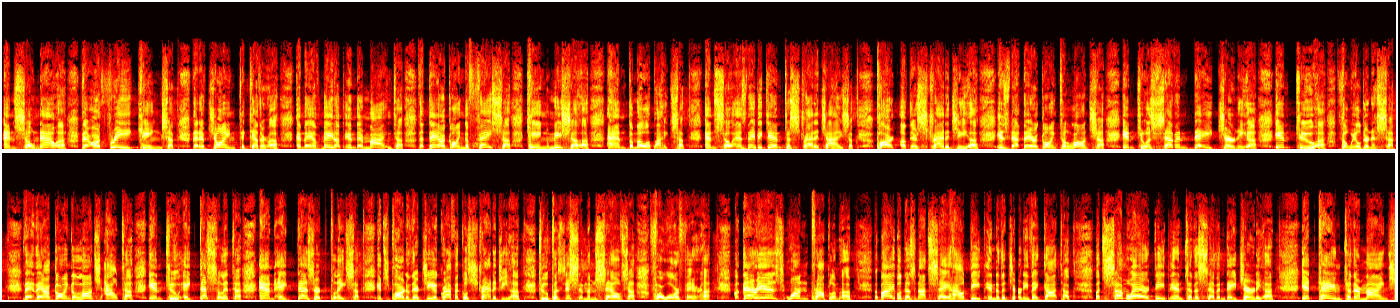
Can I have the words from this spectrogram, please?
And so now there are three kings that have joined together and they have made up in their mind that they are going to face King Mesha and the Moabites. And so as they begin to strategize, part of their strategy is that they are going to launch into a seven day journey uh, into uh, the wilderness. Uh, they, they are going to launch out uh, into a desolate uh, and a desert place. Uh, it's part of their geographical strategy to position themselves for warfare. But there is one problem. The Bible does not say how deep into the journey they got, but somewhere deep into the seven day journey, it came to their minds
